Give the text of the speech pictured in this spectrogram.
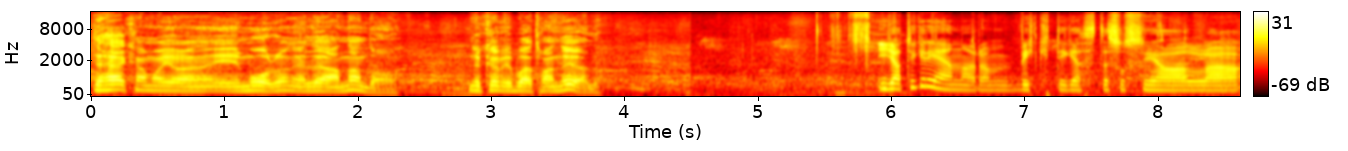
det här kan man göra imorgon eller annan dag. Nu kan vi bara ta en öl. Jag tycker det är en av de viktigaste sociala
